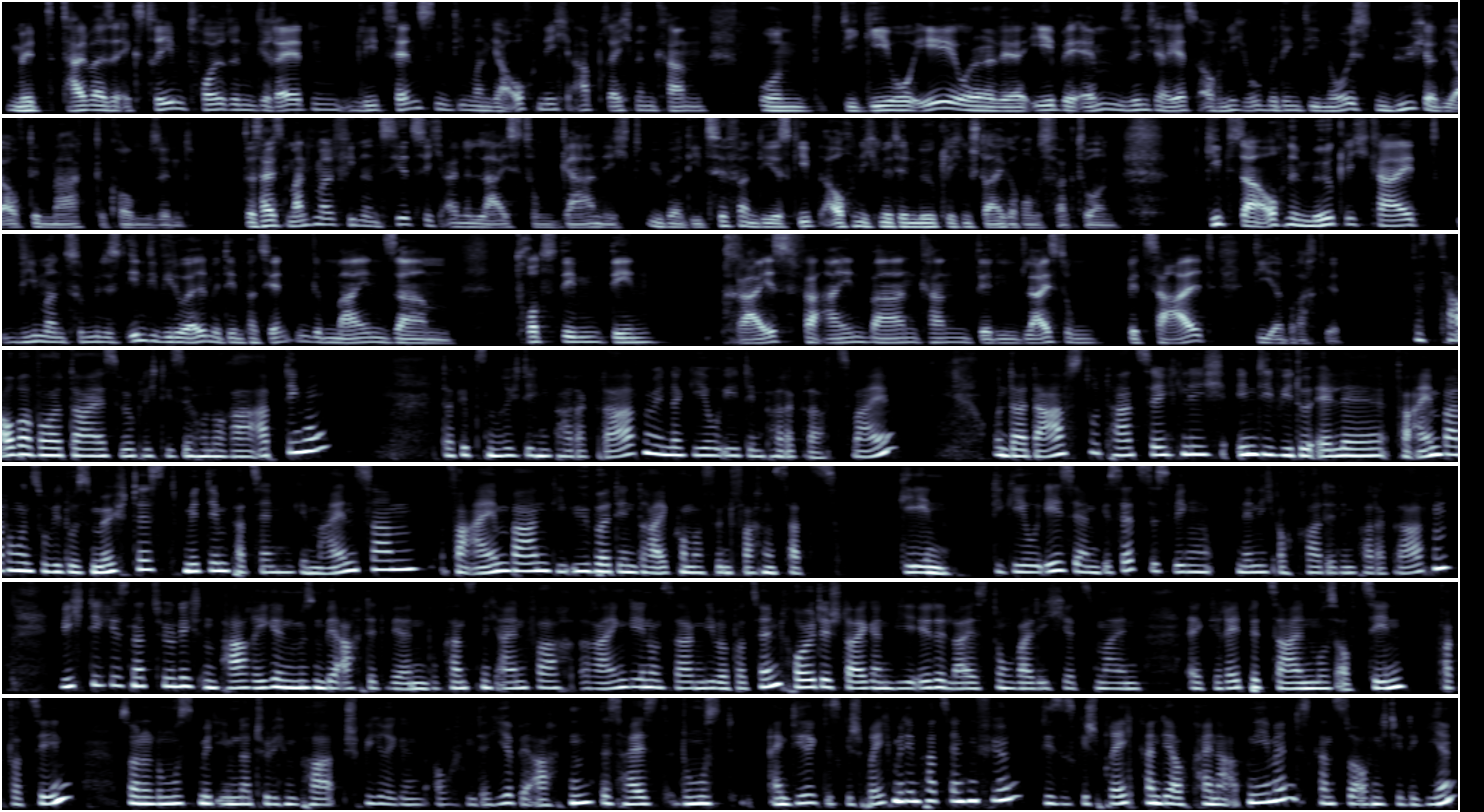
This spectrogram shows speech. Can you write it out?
mit teilweise extrem teuren Geräten, Lizenzen, die man ja auch nicht abrechnen kann. Und die GOE oder der EBM sind ja jetzt auch nicht unbedingt die neuesten Bücher, die auf den Markt gekommen sind. Das heißt, manchmal finanziert sich eine Leistung gar nicht über die Ziffern, die es gibt, auch nicht mit den möglichen Steigerungsfaktoren. Gibt es da auch eine Möglichkeit, wie man zumindest individuell mit dem Patienten gemeinsam trotzdem den Preis vereinbaren kann, der die Leistung bezahlt, die erbracht wird? Das Zauberwort da ist wirklich diese Honorarabdingung. Da gibt es einen richtigen Paragraphen in der GOI, den Paragraph 2. Und da darfst du tatsächlich individuelle Vereinbarungen, so wie du es möchtest, mit dem Patienten gemeinsam vereinbaren, die über den 3,5-fachen Satz gehen. Die GOE ist ja ein Gesetz, deswegen nenne ich auch gerade den Paragraphen. Wichtig ist natürlich, ein paar Regeln müssen beachtet werden. Du kannst nicht einfach reingehen und sagen, lieber Patient, heute steigern wir Ihre Leistung, weil ich jetzt mein äh, Gerät bezahlen muss auf 10 Faktor 10, sondern du musst mit ihm natürlich ein paar Spielregeln auch wieder hier beachten. Das heißt, du musst ein direktes Gespräch mit dem Patienten führen. Dieses Gespräch kann dir auch keiner abnehmen. Das kannst du auch nicht delegieren.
